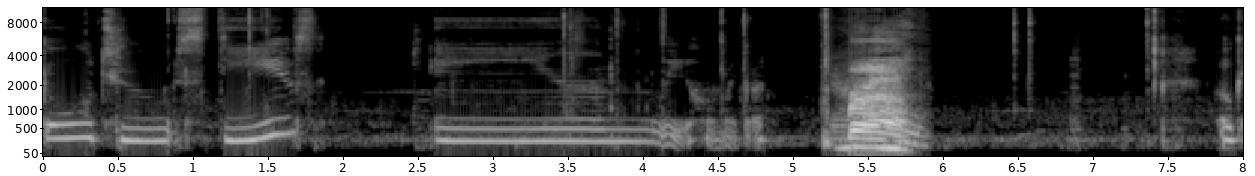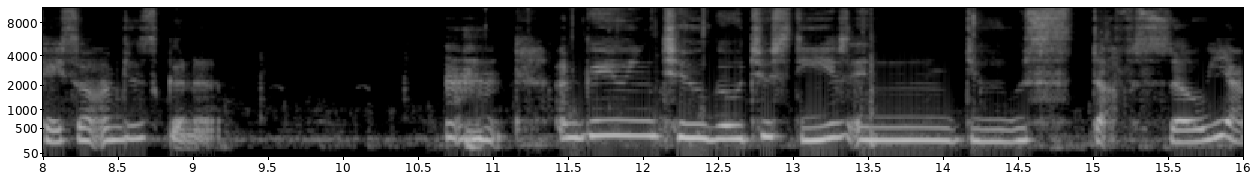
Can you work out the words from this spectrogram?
go to Steve's and wait. Oh my god. Bruh. Okay, so I'm just gonna. I'm going to go to Steve's and do stuff. So yeah,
